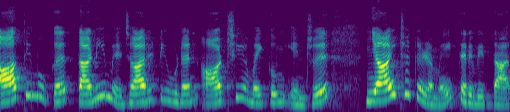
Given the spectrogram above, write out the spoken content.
அதிமுக தனி மெஜாரிட்டியுடன் ஆட்சி அமைக்கும் என்று ஞாயிற்றுக்கிழமை தெரிவித்தார்.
